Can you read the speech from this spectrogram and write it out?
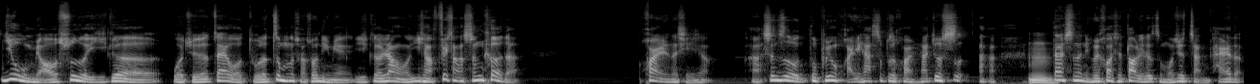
又描述了一个我觉得在我读了这么多小说里面，一个让我印象非常深刻的坏人的形象啊，甚至我都不用怀疑他是不是坏人，他就是啊。嗯但是呢，你会好奇到底是怎么去展开的。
